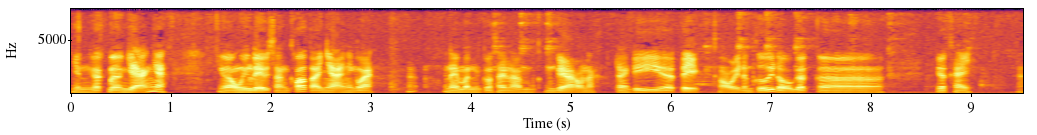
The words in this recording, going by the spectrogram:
nhìn rất đơn giản nha. Nhưng mà nguyên liệu sẵn có tại nhà nha các bạn cái này mình có thể làm cổng gào nè, trang trí ờ, tiệc, hội, đám cưới đồ rất ờ, rất hay đó.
